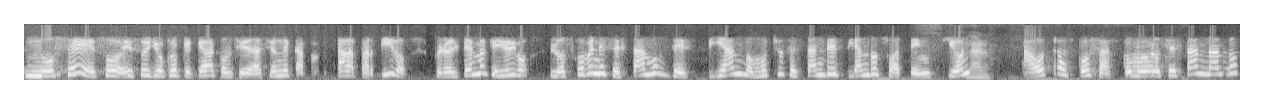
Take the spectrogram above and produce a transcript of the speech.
no sé, eso eso yo creo que queda a consideración de cada partido, pero el tema que yo digo, los jóvenes estamos desviando, muchos están desviando su atención Claro. a otras cosas, como nos están dando,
